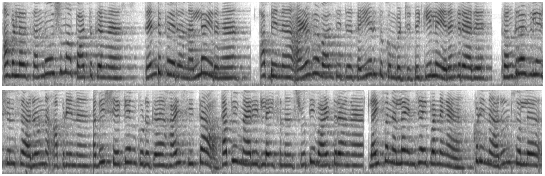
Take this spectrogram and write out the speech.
அவளை சந்தோஷமா பாத்துக்கங்க. ரெண்டு பேரும் நல்லா இருங்க. அப்படின்னு அழகா வாழ்த்திட்டு கையெடுத்து கும்பிட்டுட்டு கீழே இறங்குறாரு. கங்க்ராச்சுலேஷன்ஸ் அருண் அப்படின்னு ரவி ஷேக்கன் கொடுக்க ஹாய் சீதா. ஹாப்பி மேரிட் லைஃப்னு ஸ்ருதி வாழ்த்துறாங்க. லைஃபை நல்லா என்ஜாய் பண்ணுங்க. அப்படின்னு அருண் சொல்ல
